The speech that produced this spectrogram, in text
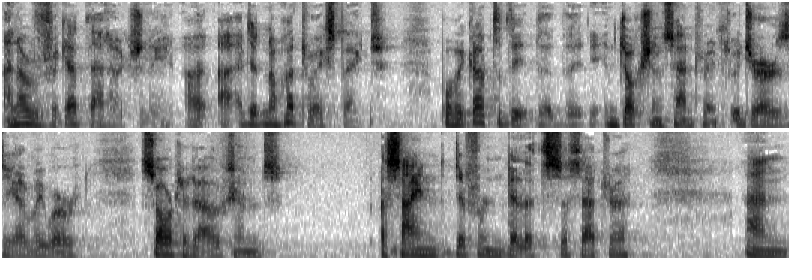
I never forget that actually. I, I didn't know what to expect. But we got to the, the, the induction centre in New Jersey and we were sorted out and assigned different billets, etc. And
